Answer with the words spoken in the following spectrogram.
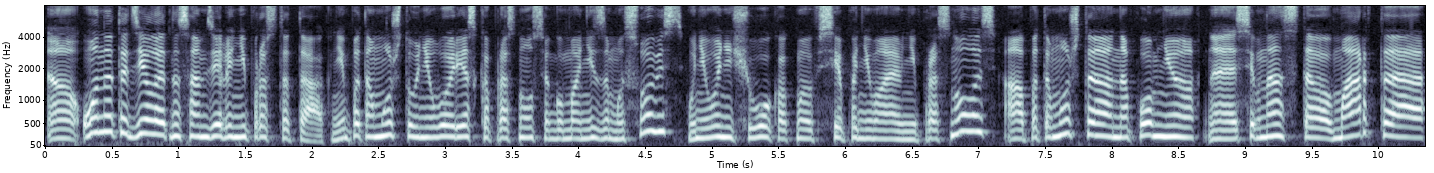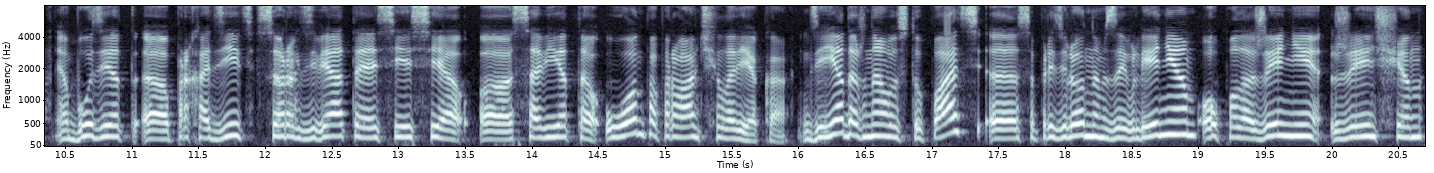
э, он это делает на самом деле не просто так, не потому, что у него резко проснулся гуманизм и совесть, у него ничего, как мы все понимаем, не проснулась, а потому что, напомню, 17 э, марта будет э, проходить 49-я сессия э, Совета ООН по правам человека, где я должна выступать с определенным заявлением о положении женщин,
